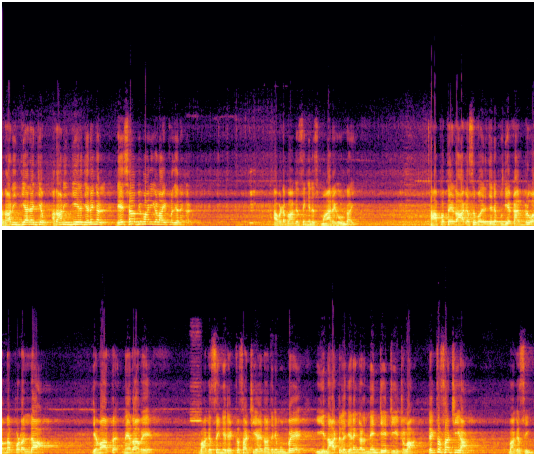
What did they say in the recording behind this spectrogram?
അതാണ് ഇന്ത്യ രാജ്യം അതാണ് ഇന്ത്യയിലെ ജനങ്ങൾ ദേശാഭിമാനികളായിട്ടുള്ള ജനങ്ങൾ. അവിടെ ഭഗത് സിംഗിന് സ്മാരകം ഉണ്ടായി. നാൽപ്പത്തേഴ് ആഗസ്റ്റ് പതിനഞ്ചിന് പുതിയ കലണ്ടർ വന്നപ്പോഴല്ല ജമാഅത്ത് നേതാവേ ഭഗത് സിംഗ് രക്തസാക്ഷിയായത്. അതിനു മുമ്പേ ഈ നാട്ടിലെ ജനങ്ങൾ നെഞ്ചേറ്റിയിട്ടുള്ള രക്തസാക്ഷിയാണ് ഭഗത് സിംഗ്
